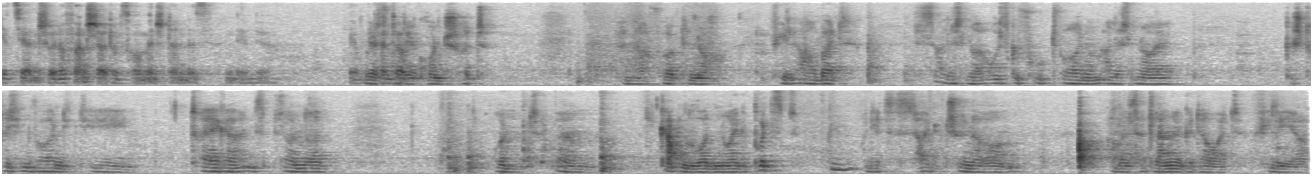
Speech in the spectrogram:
jetzt ja ein schöner Veranstaltungsraum entstanden ist, in dem wir ja, Das war der Grundschritt. Danach folgte noch viel Arbeit. Es ist alles neu ausgefugt worden, alles neu gestrichen worden, die Träger insbesondere. Und ähm, die Kappen wurden neu geputzt. Mhm. Und jetzt ist es halt ein schöner Raum. Aber es hat lange gedauert, viele Jahre.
